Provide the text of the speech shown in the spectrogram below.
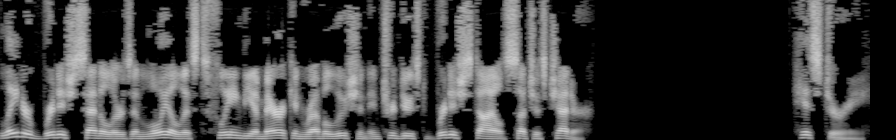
Later British settlers and loyalists fleeing the American Revolution introduced British styles such as cheddar. History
